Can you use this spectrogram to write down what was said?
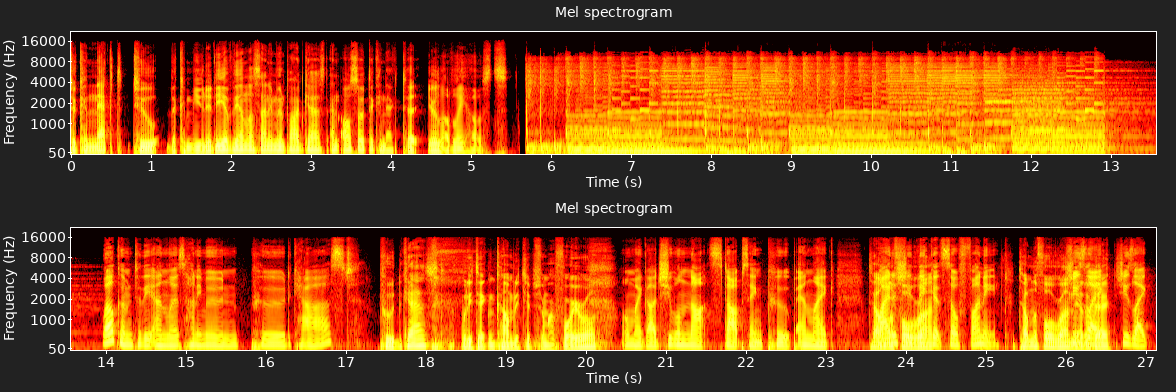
To connect to the community of the Endless Honeymoon podcast and also to connect to your lovely hosts. Welcome to the Endless Honeymoon Podcast. Poodcast? What are you taking? Comedy tips from our four year old? Oh my God, she will not stop saying poop. And like, Tell why does she full think it's so funny? Tell them the full run she's the other like, day. she's like,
